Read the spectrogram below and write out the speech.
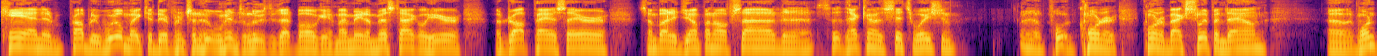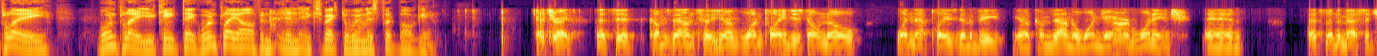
can and probably will make the difference in who wins and loses that ball game. I mean, a missed tackle here, a drop pass there, somebody jumping offside, uh, so that kind of situation. Uh, corner cornerback slipping down. Uh, one play, one play. You can't take one play off and, and expect to win this football game. That's right. That's it. Comes down to you know one play. You just don't know when that play is going to be. You know, it comes down to one yard, one inch, and that's been the message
